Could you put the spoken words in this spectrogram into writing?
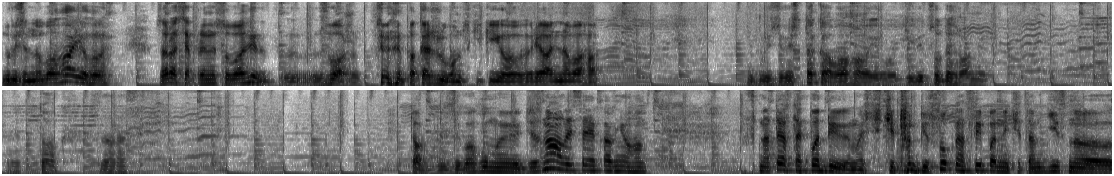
Друзі, ну вага його. Зараз я принесу ваги, е, зважу. Покажу вам, скільки його реальна вага. Друзі, ось така вага його, 900 грамів. Так, зараз. Так, друзі, вагу ми дізналися, яка в нього. На тестах подивимось, чи там пісок насипаний, чи там дійсно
